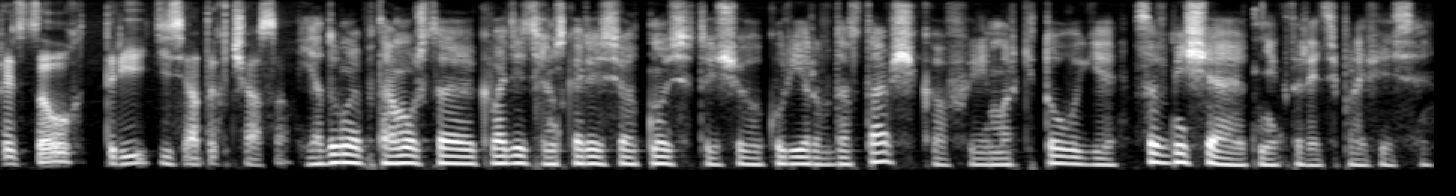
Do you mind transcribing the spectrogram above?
6,3 часа. Я думаю, потому что к водителям, скорее всего, относят еще курьеров-доставщиков, и маркетологи совмещают некоторые эти профессии.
